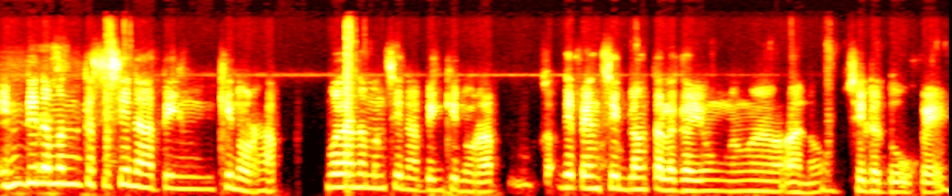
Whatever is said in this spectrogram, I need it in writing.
hindi naman kasi sinabing kinurap. Wala naman sinabing kinurap. Defensive lang talaga yung mga ano, sila Duque.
